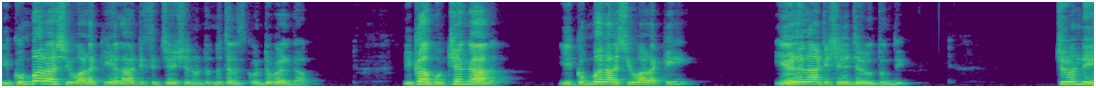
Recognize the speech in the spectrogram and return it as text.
ఈ కుంభరాశి వాళ్ళకి ఎలాంటి సిచ్యుయేషన్ ఉంటుందో తెలుసుకుంటూ వెళ్దాం. ఇక ముఖ్యంగా ఈ కుంభరాశి వాళ్ళకి ఏళ్ళనాటి శని జరుగుతుంది. చూడండి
